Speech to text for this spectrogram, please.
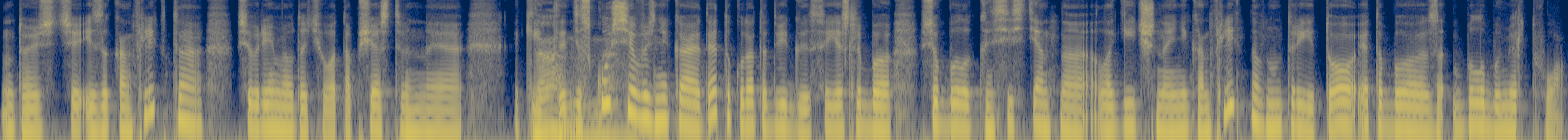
Ну, то есть из-за конфликта все время вот эти вот общественные какие-то да, дискуссии да. возникают, это куда-то двигается. Если бы все было консистентно, логично и не конфликтно внутри, то это бы, было бы мертво.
